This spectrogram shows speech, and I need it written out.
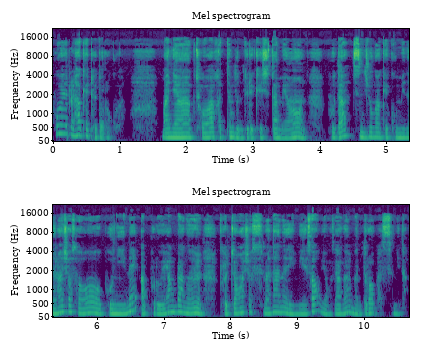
후회를 하게 되더라고요. 만약 저와 같은 분들이 계시다면 보다 진중하게 고민을 하셔서 본인의 앞으로의 향방을 결정하셨으면 하는 의미에서 영상을 만들어 봤습니다.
